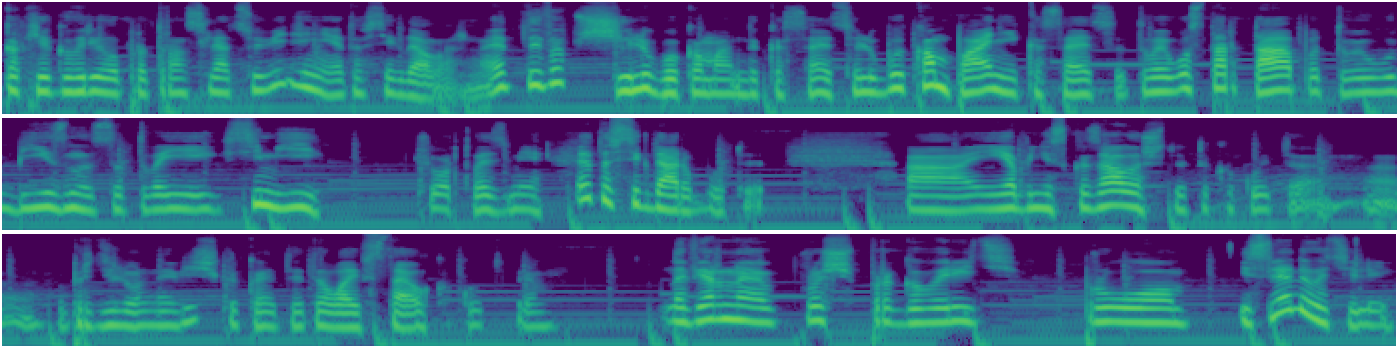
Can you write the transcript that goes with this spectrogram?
как я говорила про трансляцию видения, это всегда важно. Это вообще любой команды касается, любой компании касается, твоего стартапа, твоего бизнеса, твоей семьи, черт возьми. Это всегда работает. А, я бы не сказала, что это какой-то а, определенная вещь какая-то, это лайфстайл какой-то прям. Наверное, проще проговорить про исследователей,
